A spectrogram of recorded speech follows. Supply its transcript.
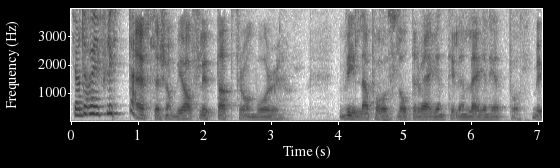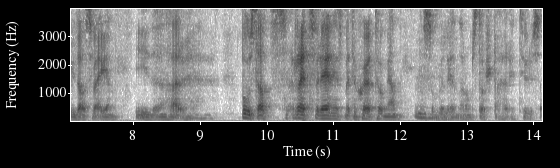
Ja, du har ju flyttat. Eftersom vi har flyttat från vår villa på Slottervägen till en lägenhet på Mygdalsvägen i den här bostadsrättsföreningen som heter Sjötungan. Mm. Som väl är en av de största här i Tyresö.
